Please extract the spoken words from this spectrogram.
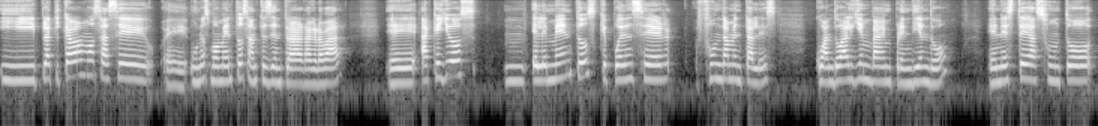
Y platicábamos hace eh, unos momentos antes de entrar a grabar eh, aquellos mm, elementos que pueden ser fundamentales cuando alguien va emprendiendo en este asunto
